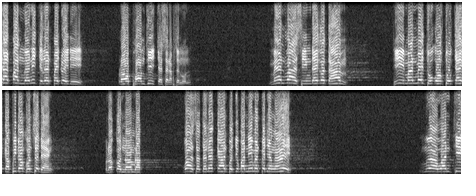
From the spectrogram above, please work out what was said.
ชาติบ้านเมืองนี้เจริญไปด้วยดี เราพร้อมที่จะสนับสนุน แม้นว่าสิ่งใดก็ตาม ที่มันไม่ถูกอกถูกใจกับพี่น้องคนเสื้อแดง เราก็น้อมรับว่าสถานการณ์ปัจจุบันนี้มันเป็นยังไง เมื่อวันที่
